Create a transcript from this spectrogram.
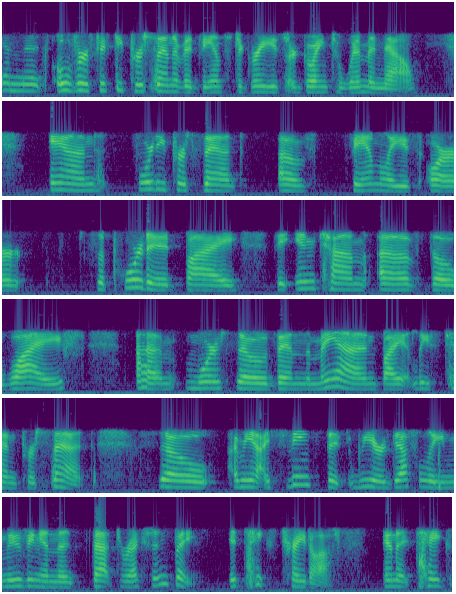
and that over 50% of advanced degrees are going to women now. And 40% of families are supported by the income of the wife um, more so than the man by at least 10%. So, I mean, I think that we are definitely moving in the, that direction, but it takes trade offs and it takes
